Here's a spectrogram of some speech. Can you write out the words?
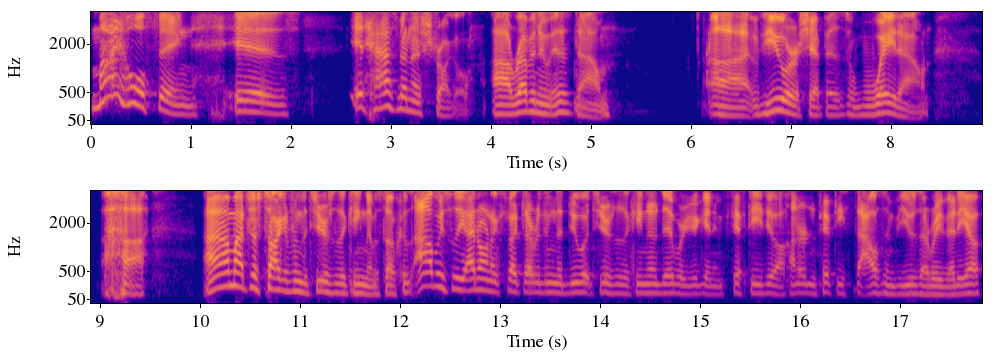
my whole thing is it has been a struggle. Uh, revenue is down uh, viewership is way down. Uh, I'm not just talking from the Tears of the Kingdom stuff because obviously I don't expect everything to do what Tears of the Kingdom did, where you're getting 50 to 150,000 views every video.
